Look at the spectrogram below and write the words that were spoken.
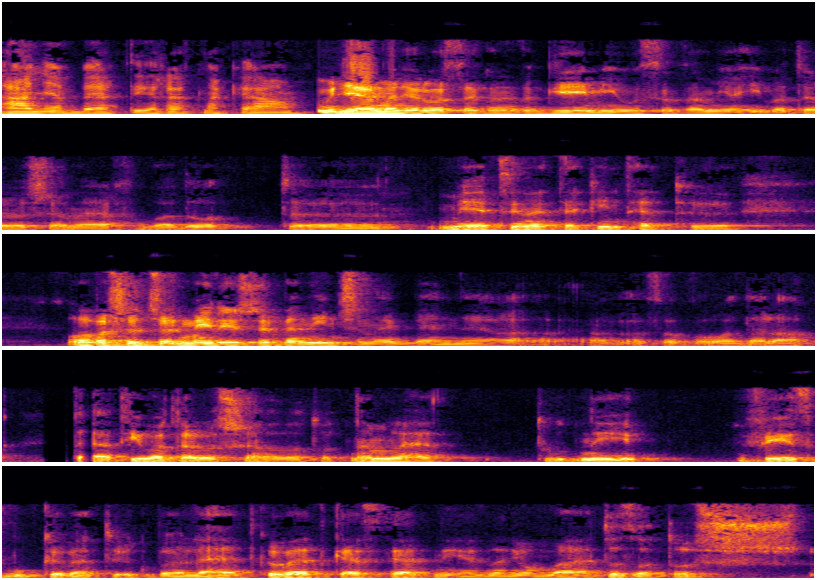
hány embert érhetnek el? Ugye Magyarországon ez a Gamius az, ami a hivatalosan elfogadott mércének tekinthető olvasottság mérésében nincsenek benne azok oldalak. Tehát hivatalosan adatot nem lehet tudni, Facebook követőkből lehet következtetni, ez nagyon változatos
